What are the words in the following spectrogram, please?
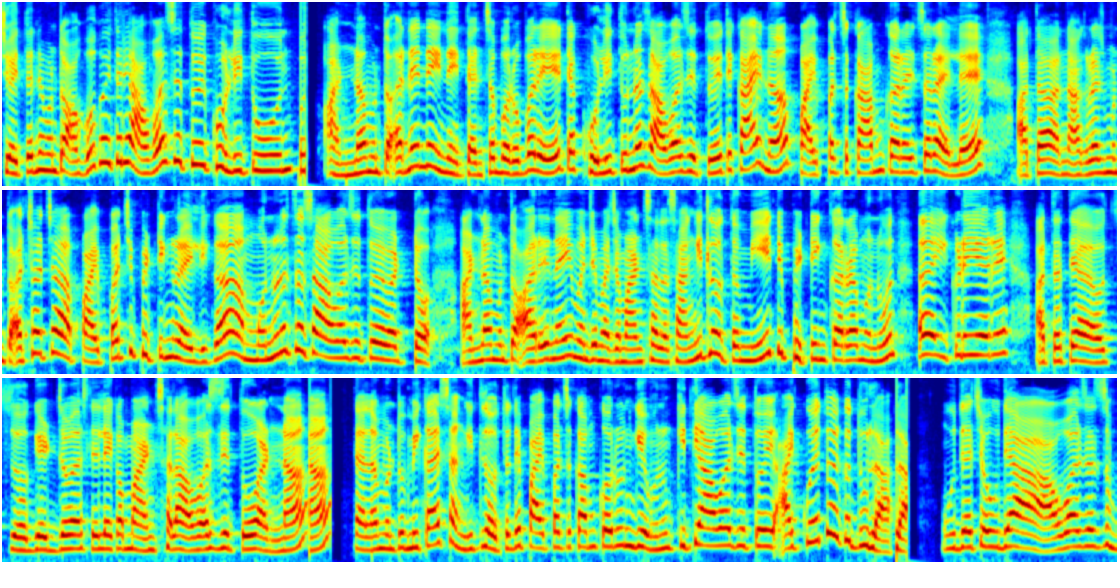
चैतन्य म्हणतो अगं काहीतरी आवाज येतोय खोलीतून. अण्णा म्हणतो अरे नाही नाही त्यांचं बरोबर आहे त्या खोलीतूनच आवाज येतोय. ते काय ना पायपाचं काम करायचं राहिलंय. आता नागराज म्हणतो अच्छा अच्छा पायपाची फिटिंग राहिली का? म्हणूनच असा आवाज येतोय वाटतं. अण्णा म्हणतो अरे नाही म्हणजे माझ्या माणसाला सांगितलं होतं मी ती फिटिंग करा म्हणून. इकडे ये रे. आता त्या गेटजवळ असलेल्या एका माणसाला आवाज देतो अण्णा. त्याला म्हणतो मी काय सांगितलं होतं ते पायपाचं काम करून घे म्हणून किती आवाज येतोय ऐकू येतोय का तुला? उद्याच्या उद्या आवाजाचं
